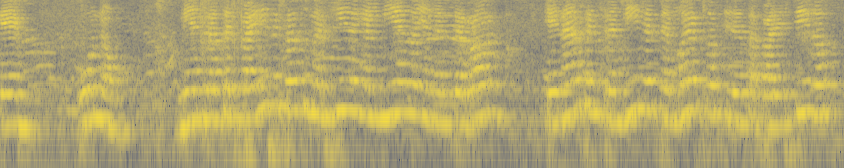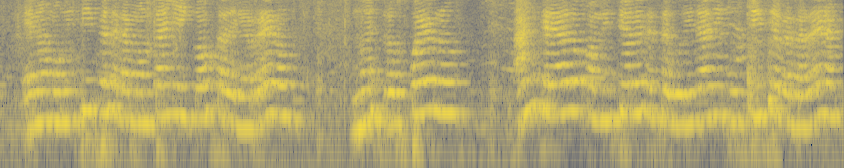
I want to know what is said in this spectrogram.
que, uno, mientras el país está sumergido en el miedo y en el terror, que nace entre miles de muertos y desaparecidos en los municipios de la montaña y costa de Guerrero, nuestros pueblos han creado condiciones de seguridad y justicia verdadera.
